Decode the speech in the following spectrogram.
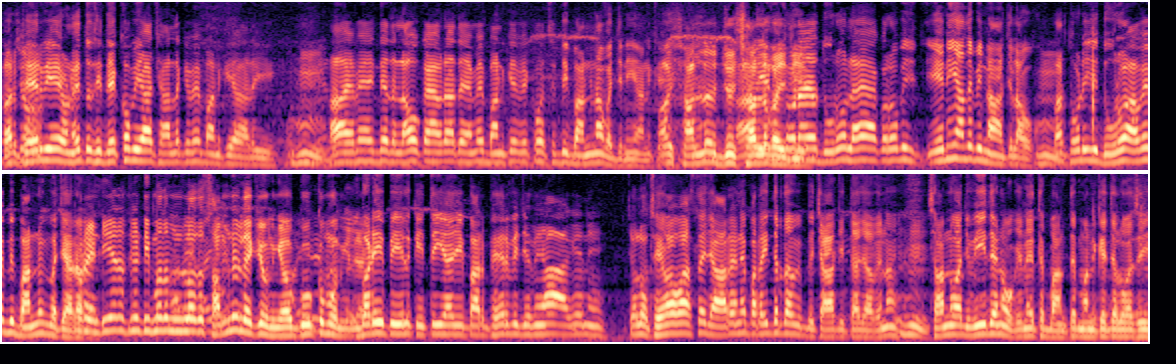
ਪਰ ਫਿਰ ਵੀ ਇਹ ਹੁਣੇ ਤੁਸੀਂ ਦੇਖੋ ਵੀ ਆ ਛੱਲ ਕਿਵੇਂ ਬਣ ਕੇ ਆ ਰਹੀ। ਆ ਐਵੇਂ ਇੱਥੇ ਤੇ ਲਾਓ ਕੈਮਰਾ ਤੇ ਐਵੇਂ ਬਣ ਕੇ ਵੇਖੋ ਸਿੱਧੀ ਬੰਨ ਨਾ ਵੱਜਣੀ ਆਣ ਕੇ। ਆ ਛੱਲ ਜੋ ਛੱਲ ਵੱਜਦੀ। ਥੋੜਾ ਜਿਹਾ ਦੂਰੋਂ ਲਾਇਆ ਕਰੋ ਵੀ ਇਹ ਨਹੀਂ ਆਂਦੇ ਵੀ ਨਾ ਚਲਾਓ ਪਰ ਥੋੜੀ ਜਿਹੀ ਦੂਰੋਂ ਆਵੇ ਵੀ ਬੰਨ ਵੀ ਬਚਾ ਪਰ ਰਹੇ। ਇੰਡੀਆ ਦੀਆਂ ਟੀਮਾਂ ਤਾਂ ਮੈਨੂੰ ਲੱਗਦਾ ਸਾਹਮਣੇ ਲੈ ਕੇ ਆਉਂਦੀਆਂ ਅੱਗੋਂ ਘੁਮਾਉਂਦੀਆਂ। ਬੜੀ ਅਪੀਲ ਕੀਤੀ ਆ ਜੀ ਪਰ ਫਿਰ ਵੀ ਜਿਵੇਂ ਆ ਆ ਗਏ ਨੇ ਚਲੋ ਸੇਵਾ ਵਾਸਤੇ ਜਾ ਰਹੇ ਨੇ ਪਰ ਇੱਧਰ ਦਾ ਵੀ ਬਚਾਅ ਕੀਤਾ ਜਾਵੇ ਨਾ। ਸਾਨੂੰ ਅੱਜ 20 ਦਿਨ ਹੋ ਗਏ ਨੇ ਇੱਥੇ ਬੰਨ ਤੇ ਮੰਨ ਕੇ ਚਲੋ ਅਸੀਂ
